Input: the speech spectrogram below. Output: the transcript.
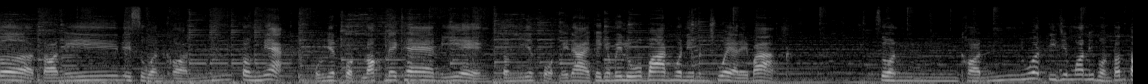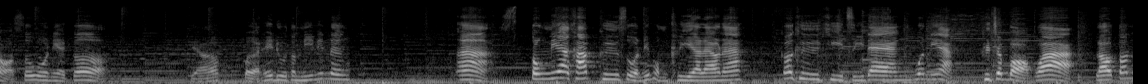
ก็ตอนนี้ในส่วนของตรงเนี้ยผมยังปลดล็อกได้แค่นี้เองตรงนี้ยังปลดไม่ได้ก็ยังไม่รู้ว่าบ้านพวกนี้มันช่วยอะไรบ้าง ส่วนขอนวดดิจิมอนที่ผมต้องต่อสู้เนี่ยก็ เดี๋ยวเปิดให้ดูตรงนี้นิดนึง อ่า ตรงเนี้ยครับคือส่วนที่ผมเคลียร์แล้วนะ ก็คือขีดสีแดงพวกเนี้ยคือจะบอกว่าเราต้อง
